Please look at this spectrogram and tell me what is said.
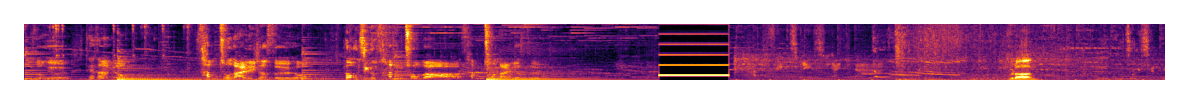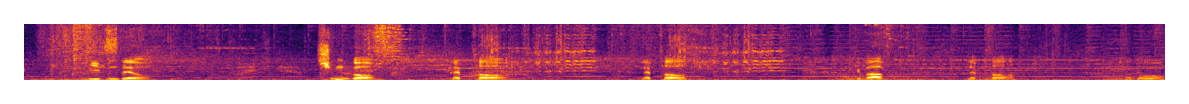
죄송해요. 태상이 형. 3초 날리셨어요 형. 형 지금 3초가 3초 날렸어요. 불안. 미분대요. 춤검 랩터. 랩터 기밥 랩터 하고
